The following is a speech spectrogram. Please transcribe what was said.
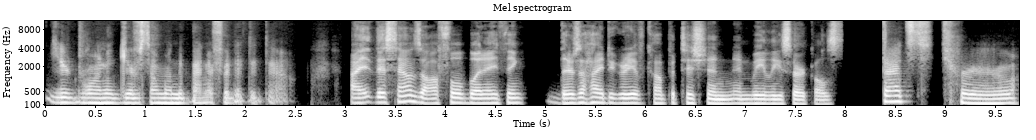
you'd want to give someone the benefit of the doubt. I this sounds awful, but I think there's a high degree of competition in wheelie circles. That's true.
